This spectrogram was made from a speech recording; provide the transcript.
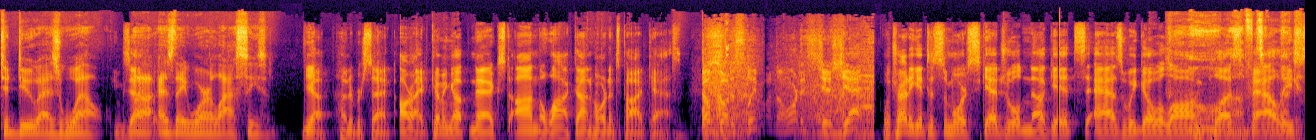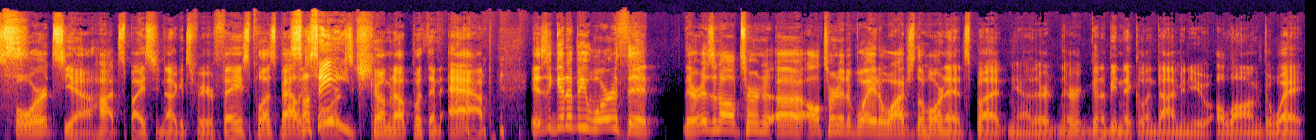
to do as well uh, exactly. Uh, as they were last season. Yeah, hundred percent. All right, coming up next on the Locked On Hornets podcast. Don't go to sleep on the Hornets just yet. We'll try to get to some more scheduled nuggets as we go along. Oh, plus Bally Sports. Yeah, hot spicy nuggets for your face. Plus Bally Sausage. Sports coming up with an app. is it going to be worth it? There is an alternative uh, alternative way to watch the Hornets, but yeah, they're they're going to be nickel and diming you along the way.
